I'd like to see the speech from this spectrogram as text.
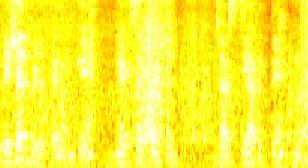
ಪ್ರೆಷರ್ ಬೀಳುತ್ತೆ ನಮಗೆ. ಬ್ಲಡ್ ಸರ್ಕ್ಯುಲೇಷನ್ ಜಾಸ್ತಿ ಆಗುತ್ತೆ. ನೋಡಿ.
